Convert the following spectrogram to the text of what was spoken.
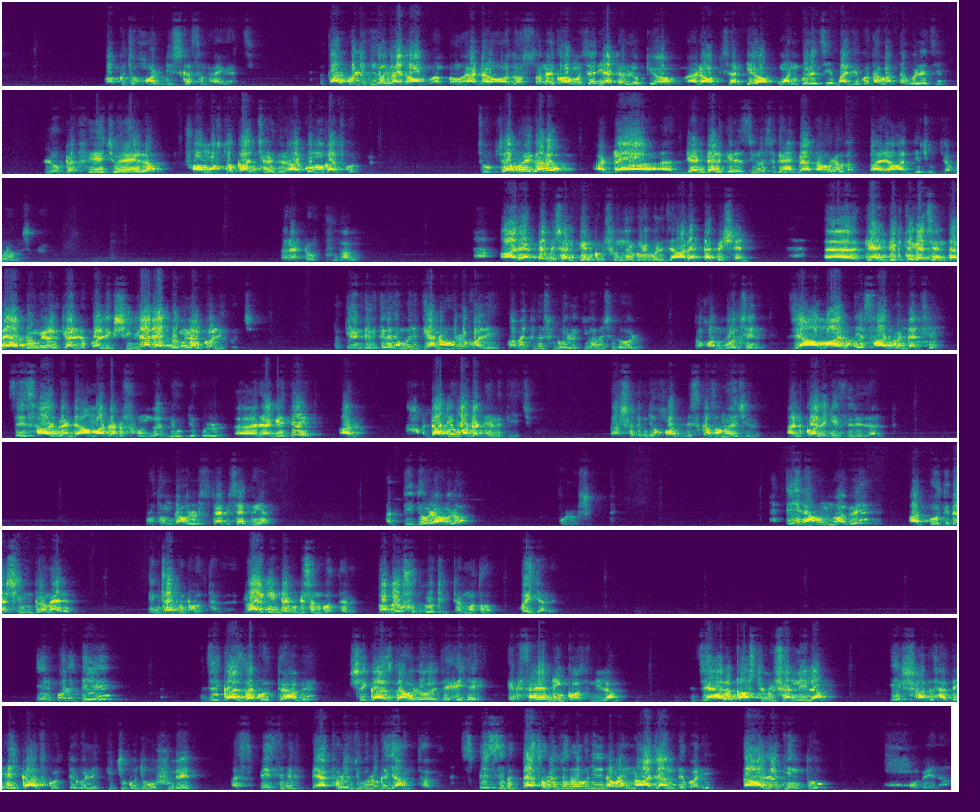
বা কিছু হট ডিসকাশন হয়ে গেছে। তার ফলে কি হলো, একটা একটা অদর্শনের কর্মচারী, একটা লোককে একটা অফিসারকে অপমান করেছে, বাজে কথাবার্তা বলেছে লোকটা ফিরে চলে এলো সমস্ত কাজ ছেড়ে দিল, আর কোনো কাজ করবে চুপচাপ হয়ে গেল একটা ডেন্টাল কেস ছিল, সেখানে ব্যথা হলো, গায়ে হাত দিয়ে চুপচাপ করে বসে তার একটা ওষুধ হবে। আর একটা পেশেন্ট কেন খুব সুন্দর করে বলেছে, আর একটা পেশেন্ট কেন দেখতে গেছেন, তার abdominal colic severe abdominal colic হচ্ছে। তো কেন দেখতে গেছেন, বলছে, কেন হলো কলিক কবে থেকে শুরু হলো? কীভাবে শুরু হলো? তখন বলছেন যে, আমার যে সার্ভেন্ট আছে সেই সার্ভেন্ট আমার একটা সুন্দর বিউটিফুল র্যাগেতে আর ডাটি ওয়াটার ঢেলে দিয়েছে। তার সাথে কিছু হট ডিসকাশন হয়েছিল and colic is the result প্রথমটা হলো স্ট্যাপিস্যাগ্রিয়া আর দ্বিতীয়টা হলো কলুষিত এইরকম ভাবে আর প্রতিটা সিমটমের ইন্টারপ্রিট করতে হবে রাইট ইন্টারপ্রিটেশন করতে হবে, তবে ওষুধগুলো ঠিকঠাক মতো হয়ে যাবে। এরপরেতে যে কাজটা করতে হবে, সেই কাজটা হলো যে এই যে এক্সাইটিং কজ নিলাম জেনারেল কনস্টিটিউশন নিলাম, এর সাথে সাথে এই কাজ করতে গেলে কিছু কিছু ওষুধের আর স্পেসিফিক প্যাথোলজি গুলোকে জানতে হবে। স্পেসিফিক প্যাথোলজি গুলোকে যদি আমরা না জানতে পারি, তাহলে কিন্তু হবে না।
